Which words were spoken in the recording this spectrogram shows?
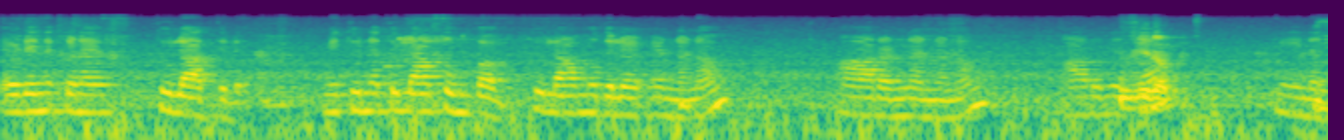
എവിടെ നിൽക്കണേ തുലാത്തിൽ മിഥുന തുലാ കുംഭം. തുലാ മുതൽ എണ്ണണം. ആറെണ്ണം എണ്ണണം. ആറെന്ന് വെച്ചാൽ മീനം.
